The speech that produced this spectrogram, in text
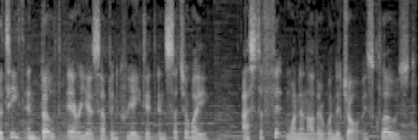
The teeth in both areas have been created in such a way as to fit one another when the jaw is closed.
